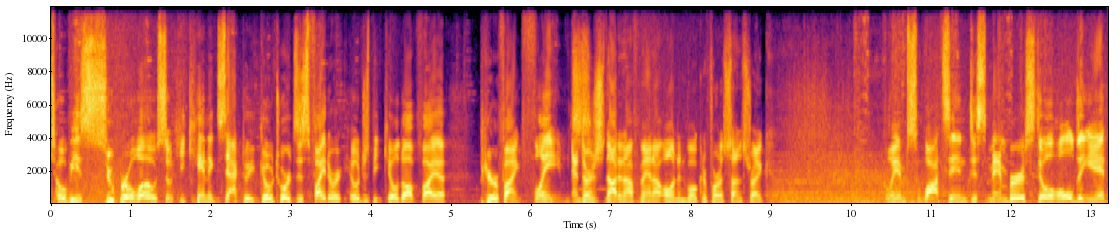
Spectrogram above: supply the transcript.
Toby's super low, so he can't exactly go towards this fight, or he'll just be killed off via Purifying Flames. And there's not enough mana on Invoker for a Sunstrike. Glimpse, Watson, Dismember, still holding it.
